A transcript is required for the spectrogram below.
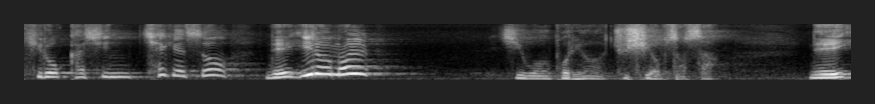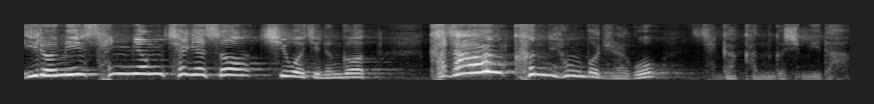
기록하신 책에서 내 이름을 지워 버려 주시옵소서. 내 이름이 생명책에서 지워지는 것 가장 큰 형벌이라고 생각하는 것입니다.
